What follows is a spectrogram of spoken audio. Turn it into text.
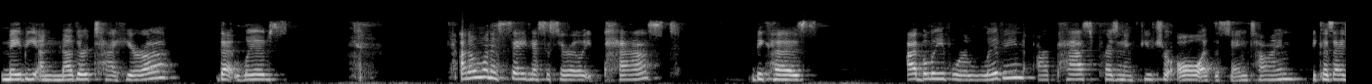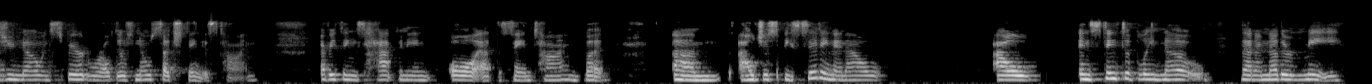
maybe another Tahira that lives, I don't want to say necessarily past, because I believe we're living our past, present, and future all at the same time. Because as you know, in spirit world, there's no such thing as time. Everything's happening all at the same time. But um, I'll just be sitting and I'll I'll instinctively know that another me,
